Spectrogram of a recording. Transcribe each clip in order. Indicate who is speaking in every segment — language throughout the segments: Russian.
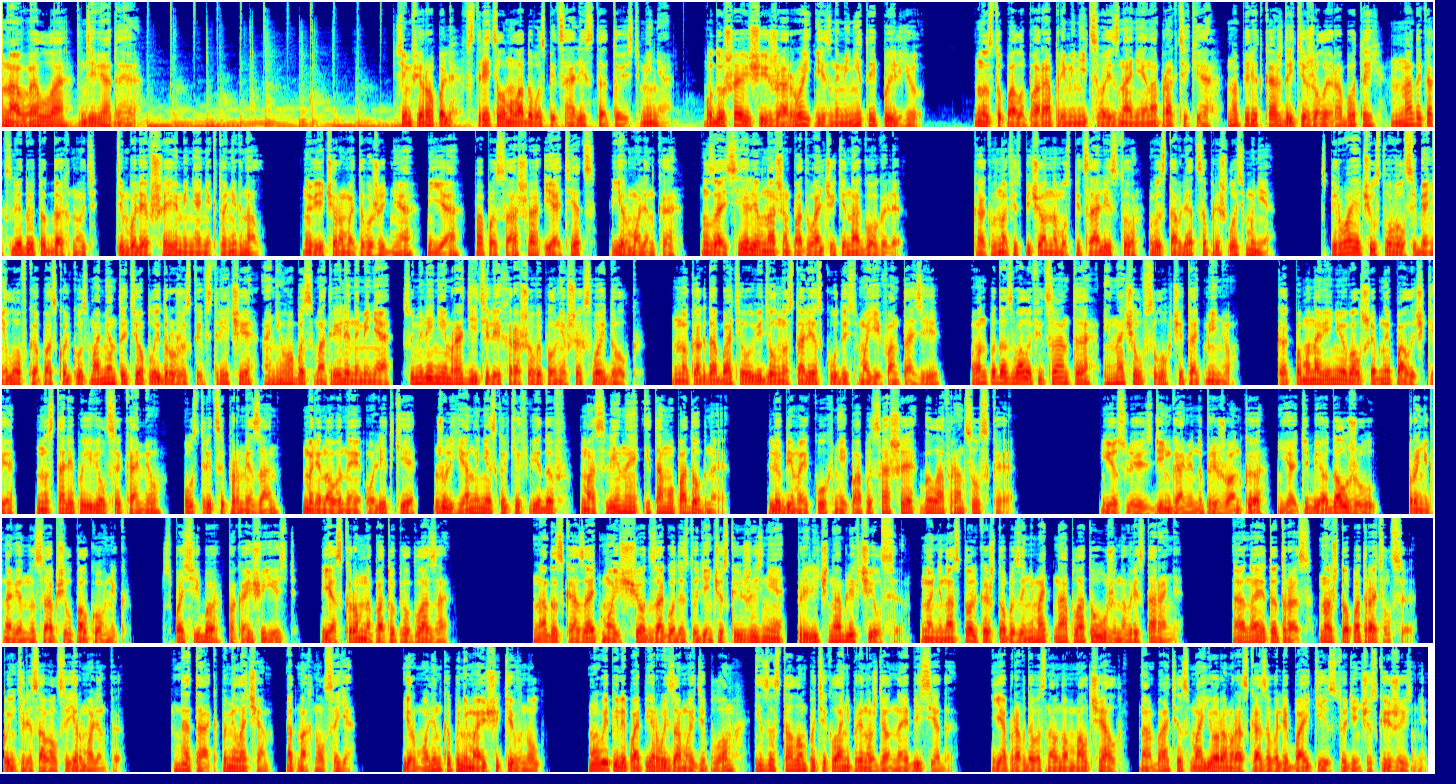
Speaker 1: Новелла девятая. Симферополь встретил молодого специалиста, то есть меня, удушающей жарой и знаменитой пылью. Наступала пора применить свои знания на практике, но перед каждой тяжелой работой надо как следует отдохнуть, тем более в шею меня никто не гнал. Вечером этого же дня я, папа Саша и отец Ермоленко засели в нашем подвальчике на Гоголя. Как вновь испеченному специалисту, выставляться пришлось мне. Сперва я чувствовал себя неловко, поскольку с момента теплой дружеской встречи они оба смотрели на меня с умилением родителей, хорошо выполнивших свой долг. Но когда батя увидел на столе скудость моей фантазии, он подозвал официанта и начал вслух читать меню. Как по мановению волшебной палочки, на столе появился камю, устрицы пармезан, маринованные улитки, жульены нескольких видов, маслины и тому подобное. Любимой кухней папы Саши была французская.
Speaker 2: «Если с деньгами напряженка, я тебе одолжу», — проникновенно сообщил полковник.
Speaker 1: «Спасибо, пока еще есть». Я скромно потупил глаза. Надо сказать, мой счет за годы студенческой жизни прилично облегчился, но не настолько, чтобы занимать на оплату ужина в ресторане.
Speaker 2: «А на этот раз на что потратился?» – поинтересовался Ермоленко.
Speaker 1: «Да так, по мелочам», – отмахнулся я. Ермоленко, понимающе кивнул. Мы выпили по первой за мой диплом, и за столом потекла непринужденная беседа. Я, правда, в основном молчал, а батя с майором рассказывали байки из студенческой жизни.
